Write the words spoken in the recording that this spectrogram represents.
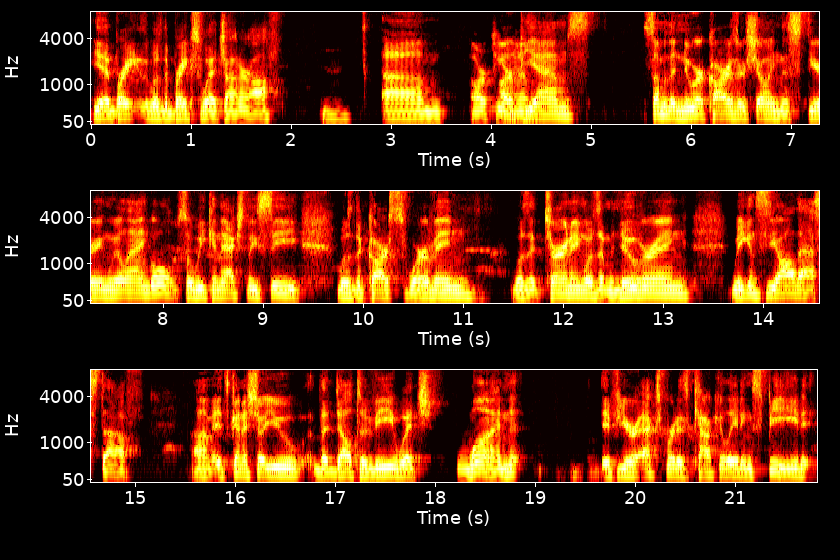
yeah, the brake was the brake switch on or off. Um, RPM. RPMs. Some of the newer cars are showing the steering wheel angle, so we can actually see was the car swerving, was it turning, was it maneuvering? We can see all that stuff. Um, it's going to show you the delta V, which one, if your expert is calculating speed,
